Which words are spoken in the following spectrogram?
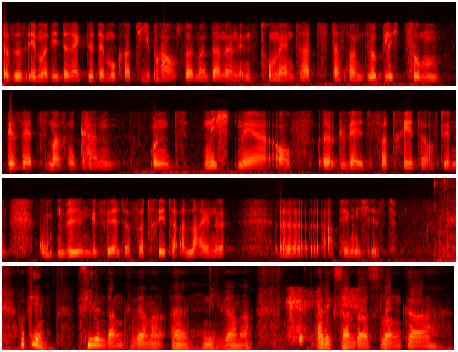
dass es immer die direkte Demokratie braucht, weil man dann ein Instrument hat, das man wirklich zum Gesetz machen kann und nicht mehr auf äh, gewählte Vertreter, auf den guten Willen gewählter Vertreter alleine äh, abhängig ist. Okay, vielen Dank, Werner, äh, nicht Werner, Alexander Slonka.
